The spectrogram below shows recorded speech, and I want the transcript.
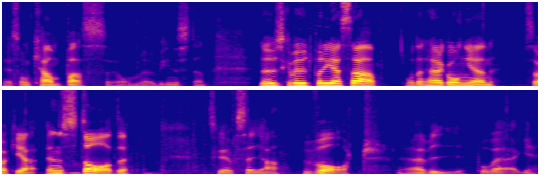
eh, som kampas om vinsten. Nu ska vi ut på resa och den här gången söker jag en stad. Ska jag säga. Vart är vi på väg?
